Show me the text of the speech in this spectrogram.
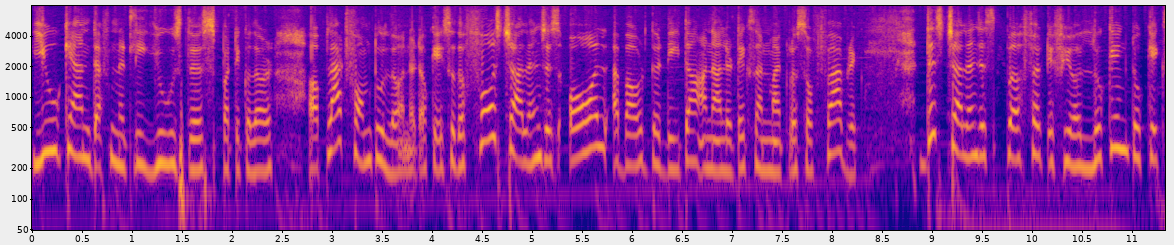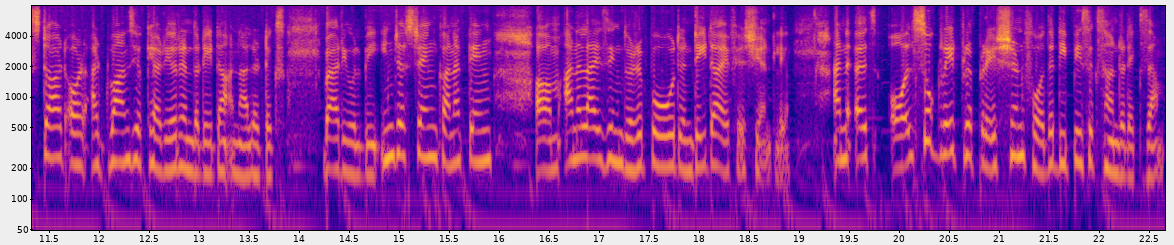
you can definitely use this particular uh, platform to learn it. Okay so the first challenge is all about the data analytics and microsoft fabric. This challenge is perfect if you're looking to kickstart or advance your career career in the data analytics where you will be ingesting, connecting, um, analyzing the report and data efficiently. And it's also great preparation for the DP600 exam.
